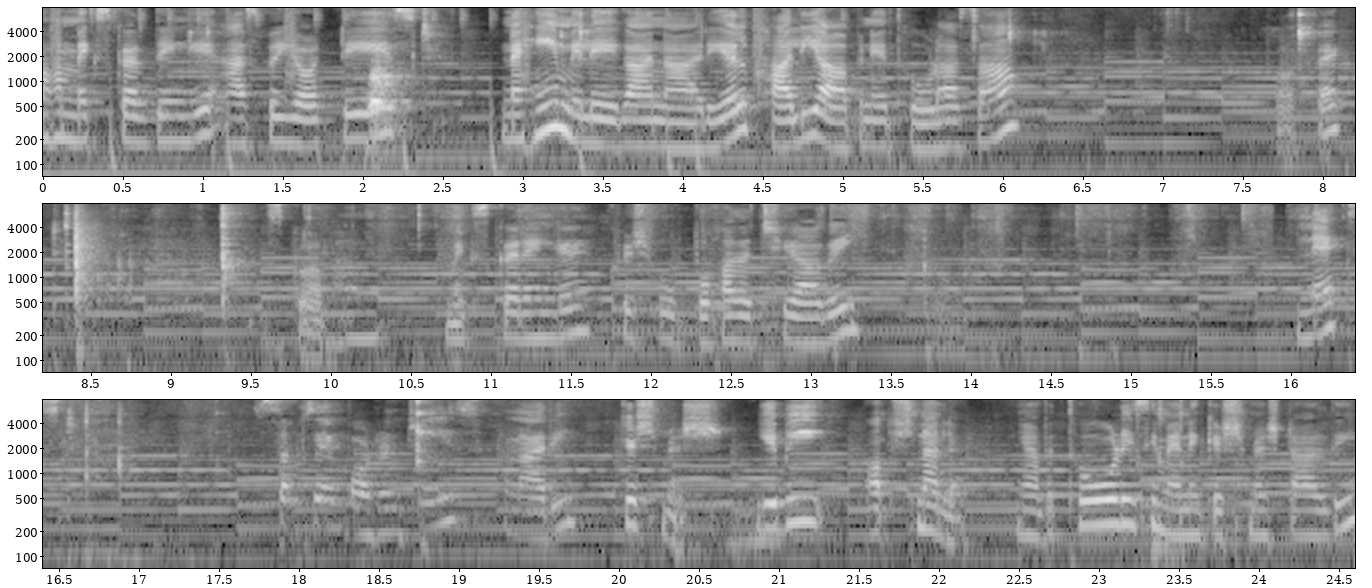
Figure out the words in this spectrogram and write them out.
हम मिक्स कर देंगे एज पर योर टेस्ट नहीं मिलेगा नारियल, खाली आपने थोड़ा सा। परफेक्ट इसको अब हम मिक्स करेंगे। खुशबू बहुत अच्छी आ गई। नेक्स्ट सबसे इम्पोर्टेंट चीज़ हमारी किशमिश। ये भी ऑप्शनल है। यहाँ पे थोड़ी सी मैंने किशमिश डाल दी।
